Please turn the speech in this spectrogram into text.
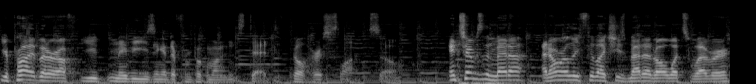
you're probably better off you maybe using a different Pokemon instead to fill her slot. So in terms of the meta, I don't really feel like she's meta at all whatsoever.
